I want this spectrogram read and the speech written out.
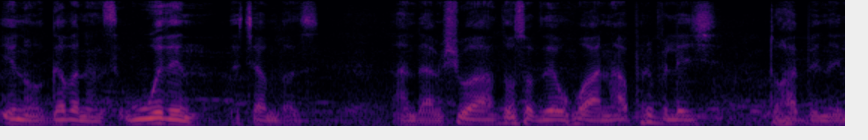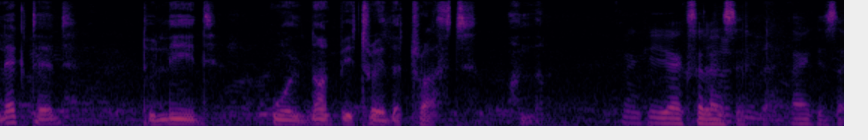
you know, governance within the chambers. And I'm sure those of them who are now privileged to have been elected to lead will not betray the trust. Thank you, Your Excellency. Thank you, sir.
